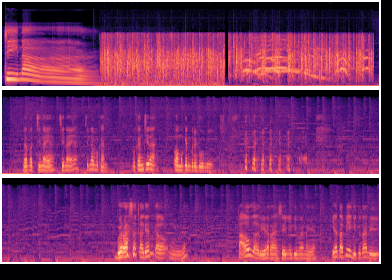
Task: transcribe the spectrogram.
Cina. Dapat Cina ya? Cina ya? Cina bukan? Bukan Cina. Oh, mungkin pribumi. gue rasa kalian kalau enggak tahu kali ya rahasianya di mana ya? Ya tapi ya gitu tadi.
